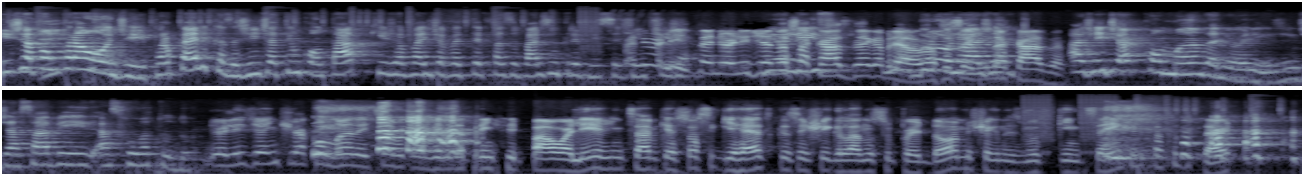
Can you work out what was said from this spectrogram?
E já vamos para onde? Para o Pelicans. A gente já tem um contato que já vai, já vai ter fazer várias entrevistas. A gente New Orleans, já? New Orleans já é nossa Orleans- casa, né, Gabriela? Bruno, nossa a segunda gente- casa. a gente já comanda New Orleans. A gente já sabe as ruas tudo. New Orleans a gente já comanda, a gente sabe que é a avenida principal ali, a gente sabe que é só seguir reto, que você chega lá no Superdome, chega no Smooth King Center, tá tudo certo.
